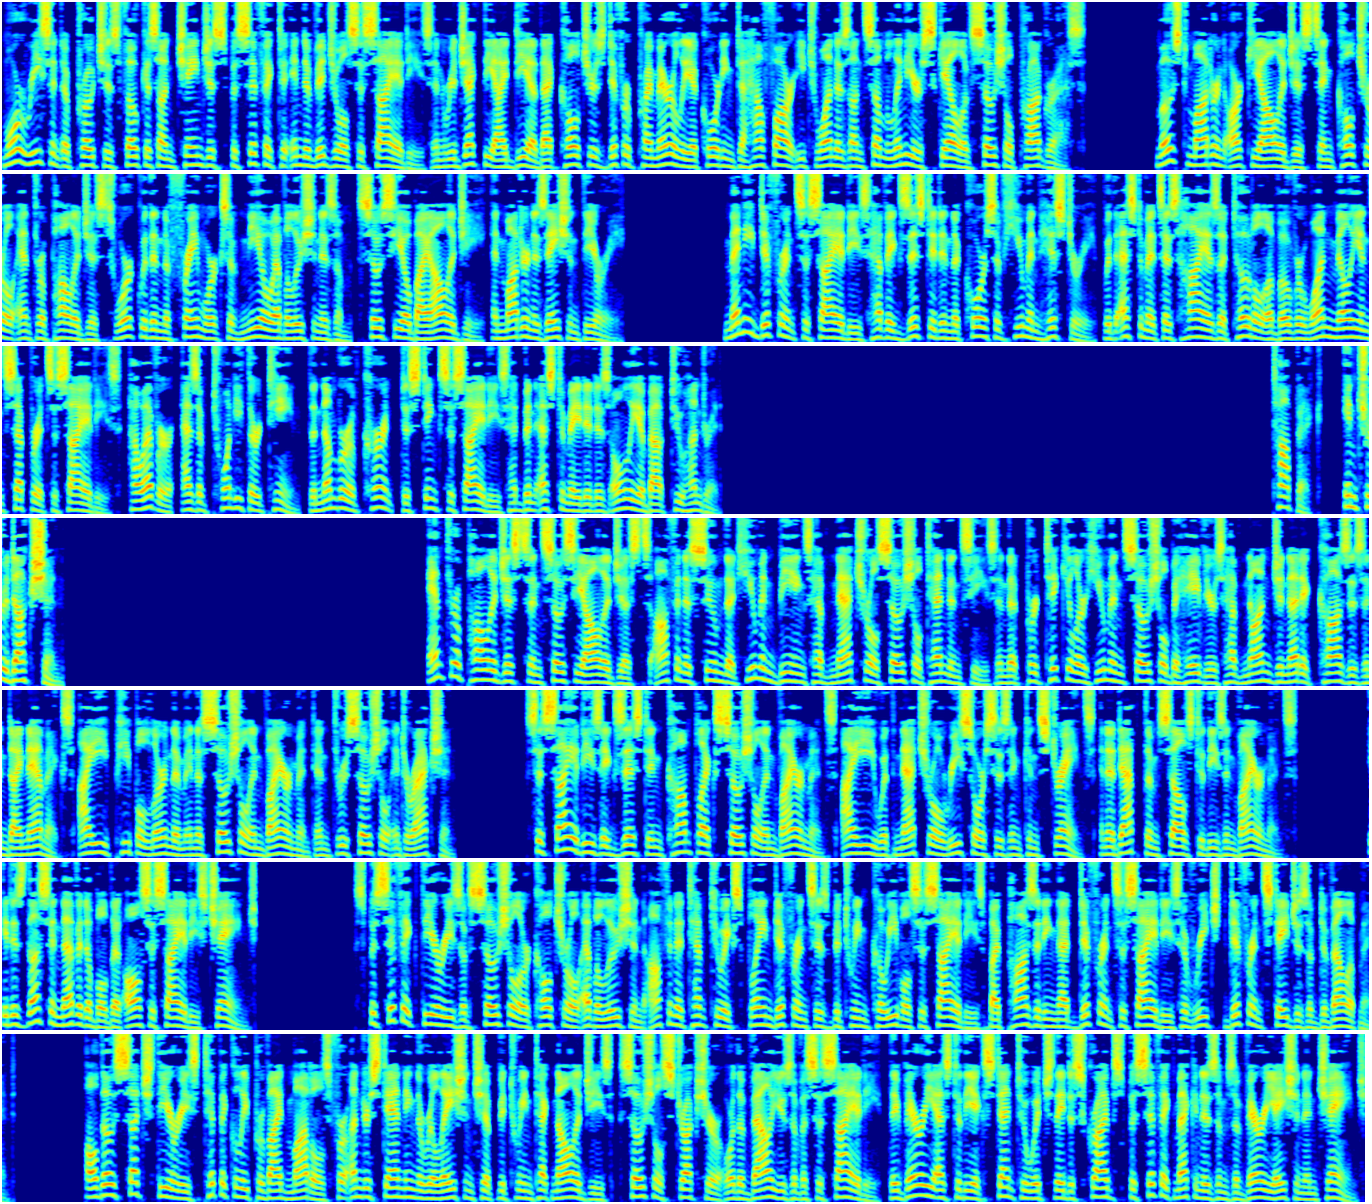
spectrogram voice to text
More recent approaches focus on changes specific to individual societies and reject the idea that cultures differ primarily according to how far each one is on some linear scale of social progress. Most modern archaeologists and cultural anthropologists work within the frameworks of neo-evolutionism, sociobiology, and modernization theory. Many different societies have existed in the course of human history, with estimates as high as a total of over 1 million separate societies. However, as of 2013, the number of current, distinct societies had been estimated as only about 200. Introduction Anthropologists and sociologists often assume that human beings have natural social tendencies and that particular human social behaviors have non-genetic causes and dynamics i.e. people learn them in a social environment and through social interaction. Societies exist in complex social environments i.e. with natural resources and constraints and adapt themselves to these environments. It is thus inevitable that all societies change. Specific theories of social or cultural evolution often attempt to explain differences between coeval societies by positing that different societies have reached different stages of development. Although such theories typically provide models for understanding the relationship between technologies, social structure or the values of a society, they vary as to the extent to which they describe specific mechanisms of variation and change.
